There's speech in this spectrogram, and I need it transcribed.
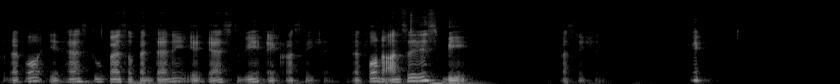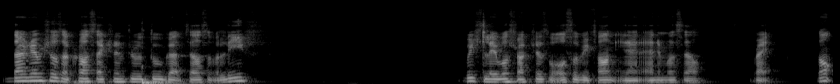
So therefore, it has two pairs of antennae. It has to be a crustacean. So therefore, the answer is B, crustaceans. Okay. The diagram shows a cross-section through two guard cells of a leaf. Which label structures will also be found in an animal cell? Right. So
